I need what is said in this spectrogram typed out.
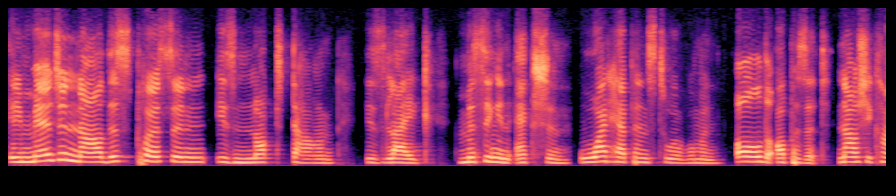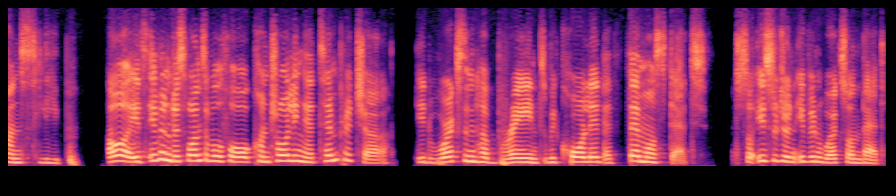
Imagine now this person is knocked down, is like missing in action. What happens to a woman? All the opposite. Now she can't sleep. Oh, it's even responsible for controlling her temperature. It works in her brain. We call it a thermostat. So estrogen even works on that.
